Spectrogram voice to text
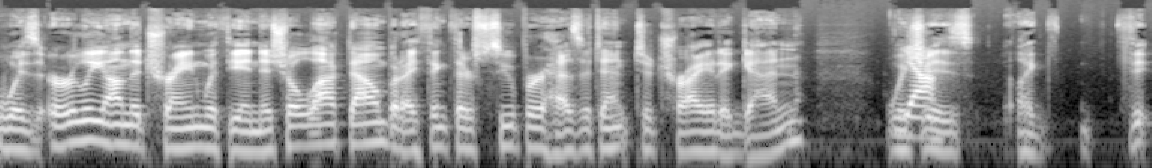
was early on the train with the initial lockdown but i think they're super hesitant to try it again which yeah. is like th-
